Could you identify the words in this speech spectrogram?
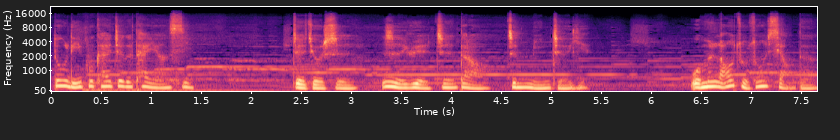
都离不开这个太阳系。这就是日月之道，真明者也。我们老祖宗晓得，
